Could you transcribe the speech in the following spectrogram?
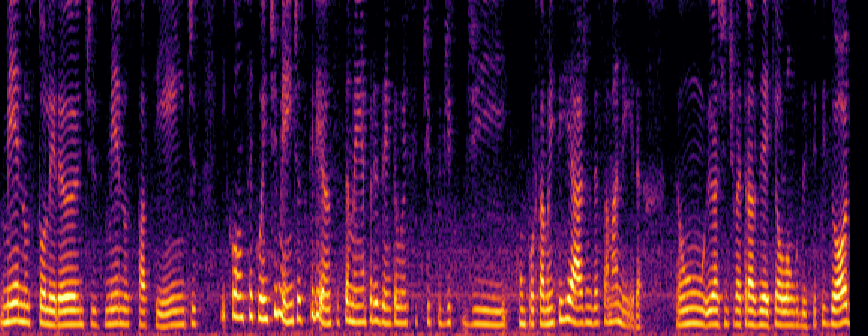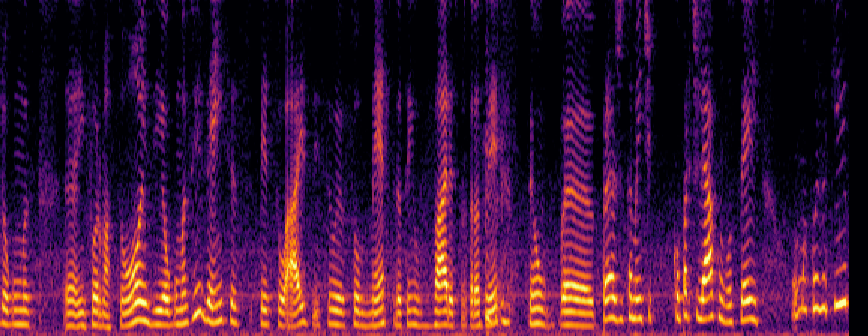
menos tolerantes, menos pacientes e, consequentemente, as crianças também apresentam esse tipo de, de comportamento e reagem dessa maneira. Então, a gente vai trazer aqui ao longo desse episódio algumas uh, informações e algumas vivências pessoais. Isso eu sou mestra, eu tenho várias para trazer. então, uh, para justamente compartilhar com vocês uma coisa que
